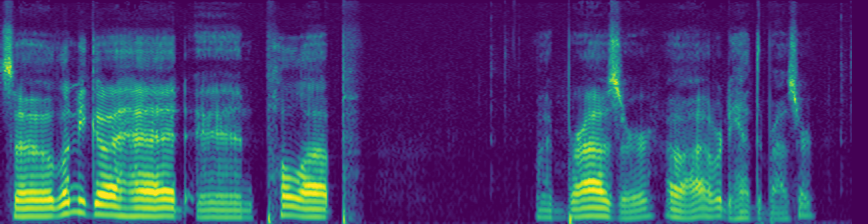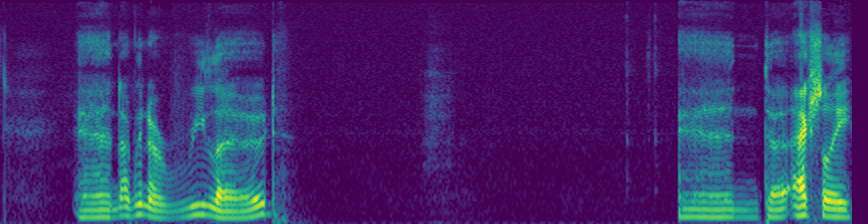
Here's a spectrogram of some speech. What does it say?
So let me go ahead and pull up my browser. Oh, I already had the browser. And I'm going to reload. And uh, actually,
